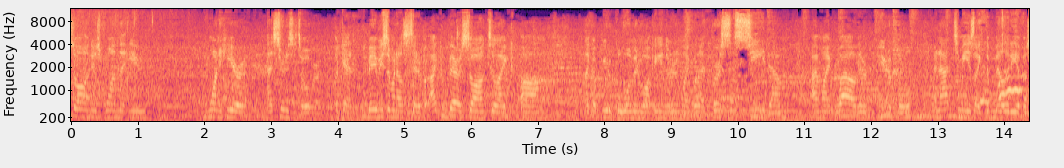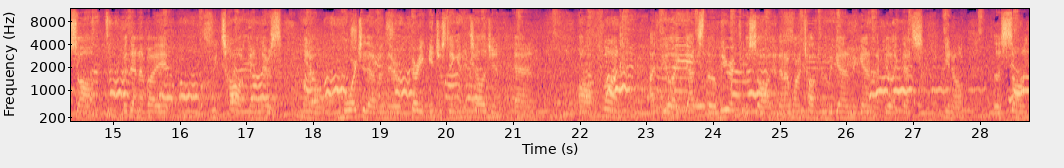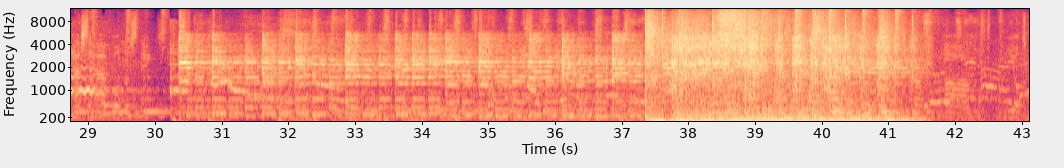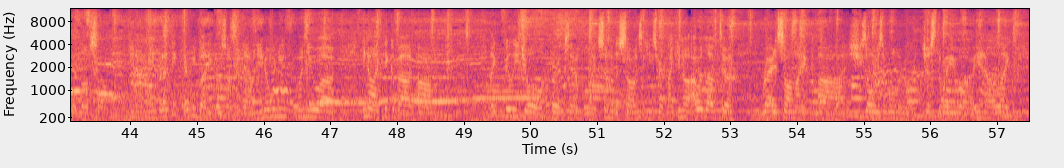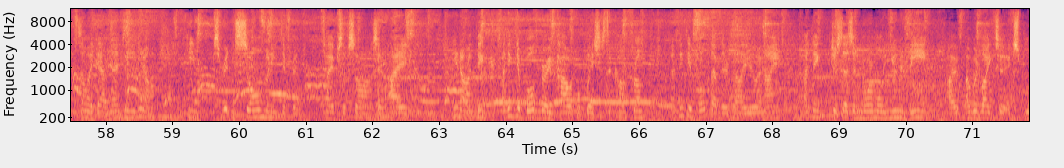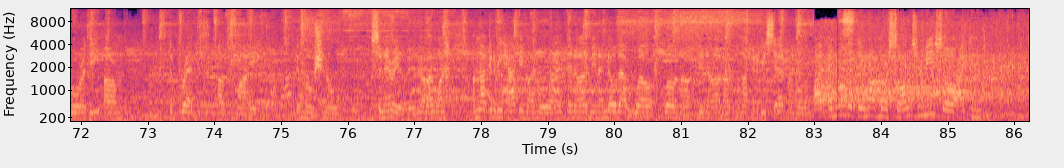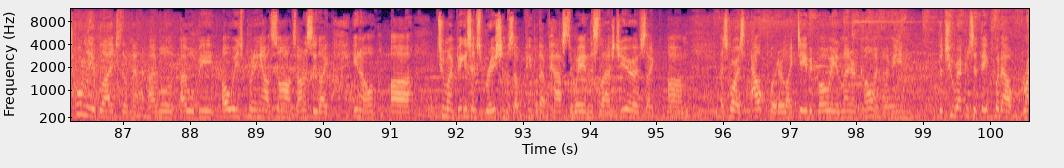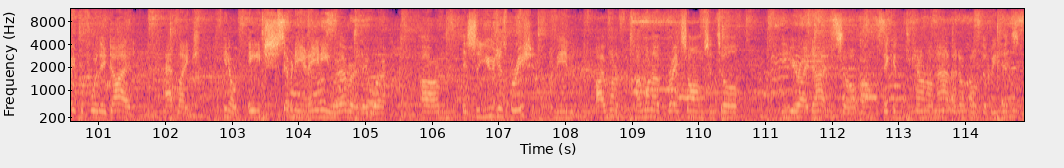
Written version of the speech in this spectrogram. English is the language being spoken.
song is one that you want to hear as soon as it's over. Again, maybe someone else said it, but I compare a song to like um, like a beautiful woman walking in the room. Like when I first see them, I'm like, wow, they're beautiful, and that to me is like the melody of a song. But then if I we talk and there's you know more to them, and they're very interesting and intelligent and uh, fun. I feel like that's the lyric to the song, and then I want to talk to them again and again. And I feel like that's you know the song has to have both those things. to write the ultimate love song. You know what I mean? But I think everybody goes up and down. You know, when you when you uh, you know, I think about um, like Billy Joel, for example, like some of the songs that he's written. Like, you know, I would love to write a song like uh, "She's Always a Woman" or "Just the Way You Are." You know, like something like that. And then he, you know, he's written so many different types of songs, and I, you know, I think I think they're both very powerful places to come from. I think they both have their value, and I, I think just as a normal human being, I, I would like to explore the um, the breadth of my emotional scenario. You know, I want. I'm not going to be happy my whole life. You know, I mean, I know that well well enough. You know, and I'm not going to be sad my whole life. I, I know that they want more songs from me, so I can totally oblige them that. I will I will be always putting out songs. Honestly, like you know, uh, two of my biggest inspirations of people that passed away in this last year. It's like um, as far as output are like David Bowie and Leonard Cohen. I mean, the two records that they put out right before they died, at like you know age 70 and 80, whatever they were. Um, it's a huge inspiration. I mean, I want to I want to write songs until the year I die. So um, they can count on that. I don't know if there'll be hits.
